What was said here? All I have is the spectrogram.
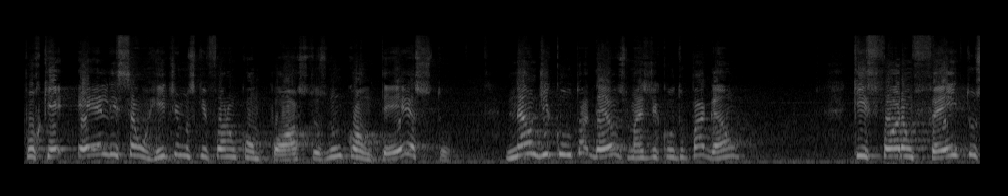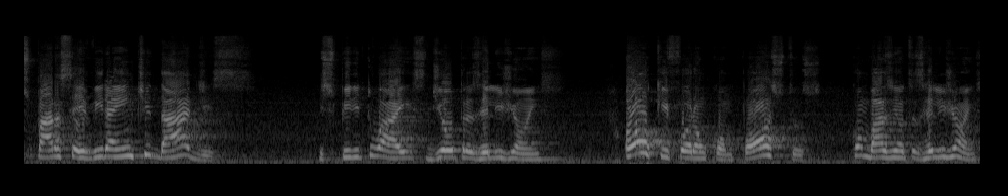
porque eles são ritmos que foram compostos num contexto não de culto a Deus, mas de culto pagão, que foram feitos para servir a entidades espirituais de outras religiões, ou que foram compostos com base em outras religiões.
